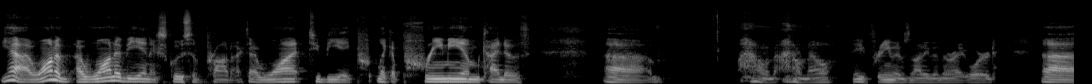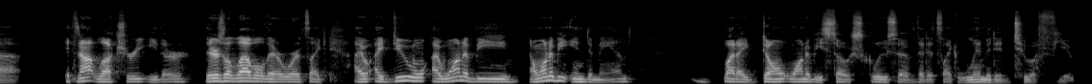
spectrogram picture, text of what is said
yeah i want to i want to be an exclusive product. I want to be a like a premium kind of um i don't know i don't know. Maybe premium is not even the right word. Uh it's not luxury either. There's a level there where it's like i i do i want to be i want to be in demand but i don't want to be so exclusive that it's like limited to a few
